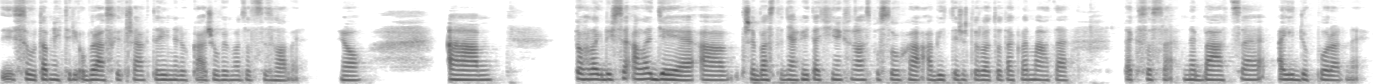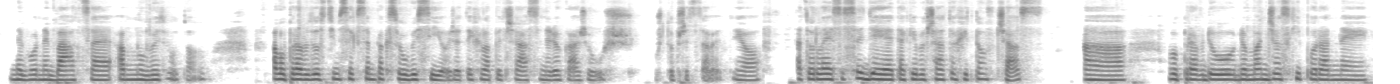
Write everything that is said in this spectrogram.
jsou tam některé obrázky třeba, které nedokážou vymazat se z hlavy. Jo? A tohle, když se ale děje a třeba jste nějaký tatínek, co nás poslouchá a víte, že tohle to takhle máte, tak zase nebát se a jít do poradny, nebo nebát se a mluvit o tom. A opravdu to s tím sexem pak souvisí, jo, že ty chlapy třeba si nedokážou už, už to představit. Jo. A tohle, jestli se děje, tak je potřeba to chytnout včas a opravdu do manželský poradny,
